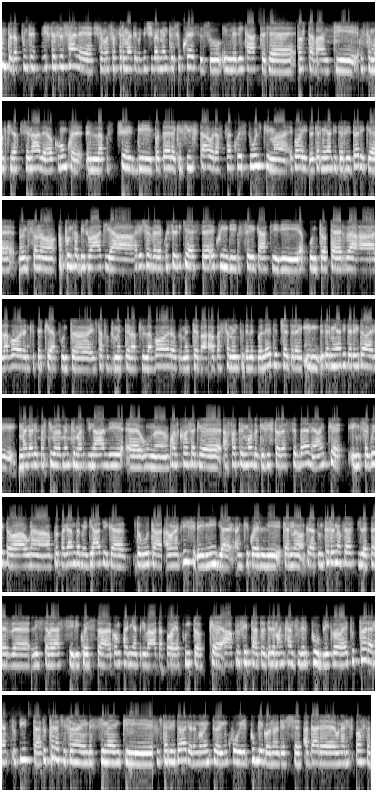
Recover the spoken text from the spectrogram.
Appunto dal punto di vista sociale ci siamo soffermati principalmente su questo, sul ricatto che porta avanti questa multinazionale o comunque la posizione di potere che si instaura fra quest'ultima e poi determinati territori che non sono appunto abituati a ricevere queste richieste e quindi questi ricatti di appunto terra, lavoro, anche perché appunto il TAP prometteva più lavoro, prometteva abbassamento delle bollette eccetera. In determinati territori territori magari particolarmente marginali è un qualcosa che ha fatto in modo che si instaurasse bene anche in seguito a una propaganda mediatica dovuta a una crisi dei media, anche quelli che hanno creato un terreno fertile per l'instaurarsi di questa compagnia privata, poi appunto che ha approfittato delle mancanze del pubblico. E tuttora ne approfitta, tuttora ci sono investimenti sul territorio nel momento in cui il pubblico non riesce a dare una risposta a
